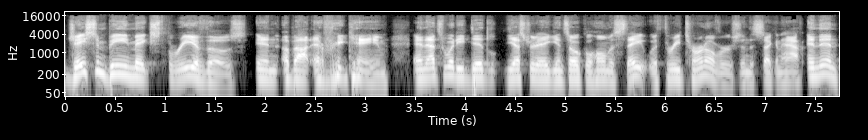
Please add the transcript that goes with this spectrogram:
Jason Bean makes three of those in about every game. And that's what he did yesterday against Oklahoma State with three turnovers in the second half. And then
